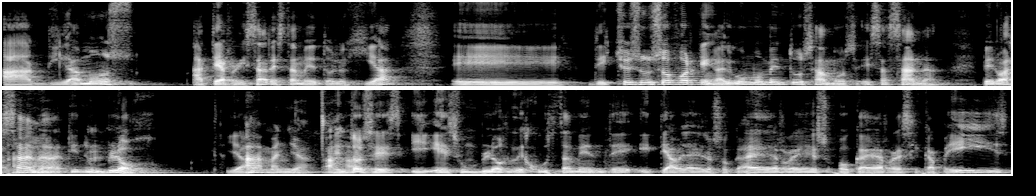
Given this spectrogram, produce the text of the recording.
a digamos, aterrizar esta metodología. Eh, de hecho, es un software que en algún momento usamos, es Asana, pero Asana ah, tiene un blog. ¿ya? Ah, man, ya. Entonces, y es un blog de justamente, y te habla de los OKRs, OKRs y KPIs,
